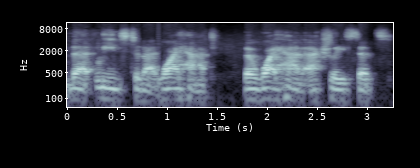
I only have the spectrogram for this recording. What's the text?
that leads to that y hat. The y hat actually sits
